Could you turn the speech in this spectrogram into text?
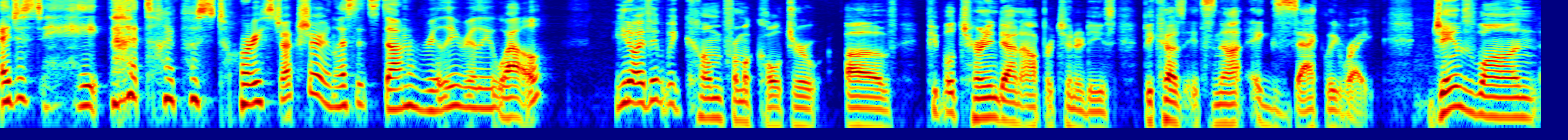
I just hate that type of story structure unless it's done really, really well. You know, I think we come from a culture of people turning down opportunities because it's not exactly right. James Wan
